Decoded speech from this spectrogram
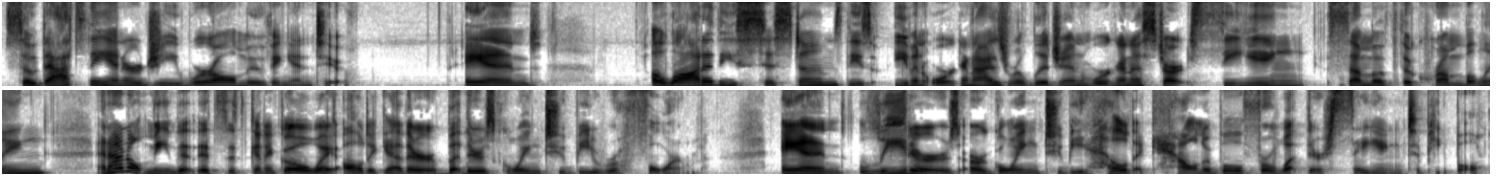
So that's the energy we're all moving into. And a lot of these systems, these even organized religion, we're going to start seeing some of the crumbling. And I don't mean that it's, it's going to go away altogether, but there's going to be reform. And leaders are going to be held accountable for what they're saying to people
